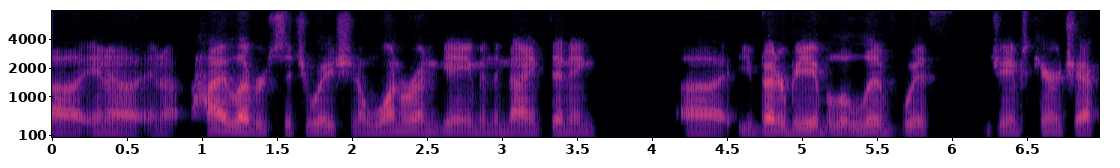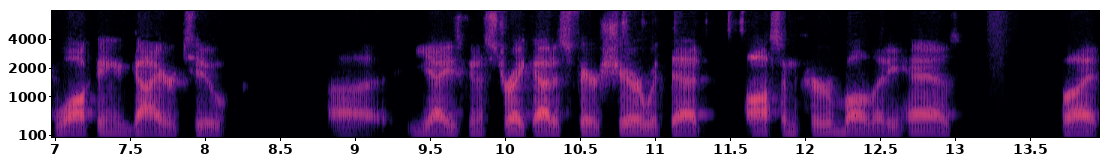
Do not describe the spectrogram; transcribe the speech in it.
uh, in a in a high leverage situation, a one run game in the ninth inning, uh, you better be able to live with James Karinchak walking a guy or two. Uh, yeah, he's going to strike out his fair share with that awesome curveball that he has, but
